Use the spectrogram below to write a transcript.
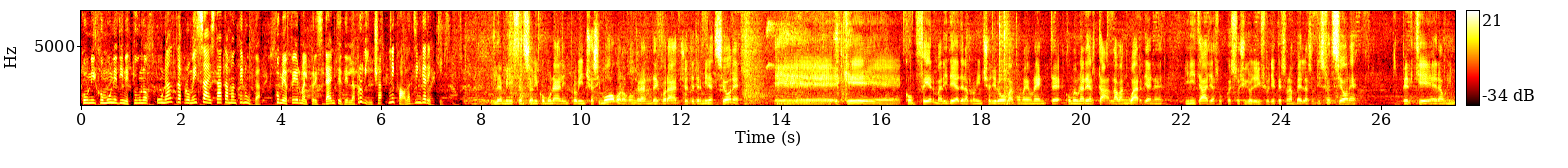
Con il comune di Nettuno un'altra promessa è stata mantenuta, come afferma il presidente della provincia Nicola Zingaretti. Le amministrazioni comunali in provincia si muovono con grande coraggio e determinazione e che conferma l'idea della provincia di Roma come un ente, come una realtà all'avanguardia in, in Italia su questo ciclo dei rifiuti. E questa è una bella soddisfazione perché era un,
